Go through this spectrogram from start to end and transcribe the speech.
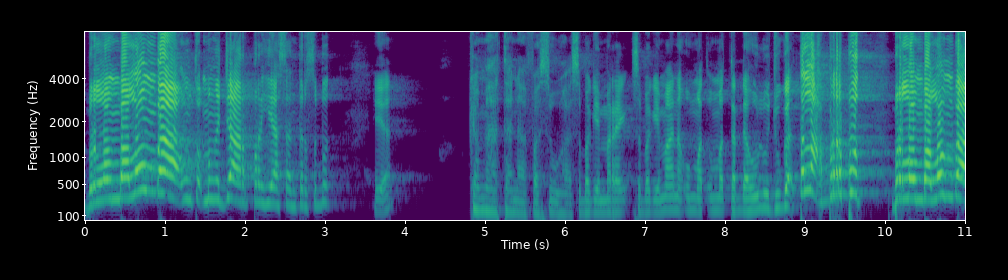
berlomba-lomba untuk mengejar perhiasan tersebut. Ya. Kama tanafasuha sebagai mereka sebagaimana umat-umat terdahulu juga telah berebut berlomba-lomba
